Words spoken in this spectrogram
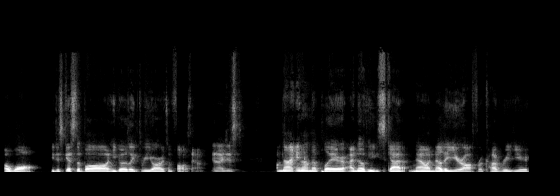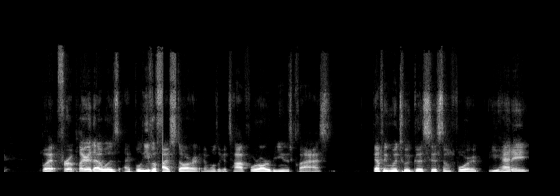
a wall. He just gets the ball, he goes like three yards and falls down. And I just I'm not in on the player. I know he's got now another year off recovery year. But for a player that was, I believe, a five star and was like a top four RB in his class, definitely went to a good system for it. He had a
